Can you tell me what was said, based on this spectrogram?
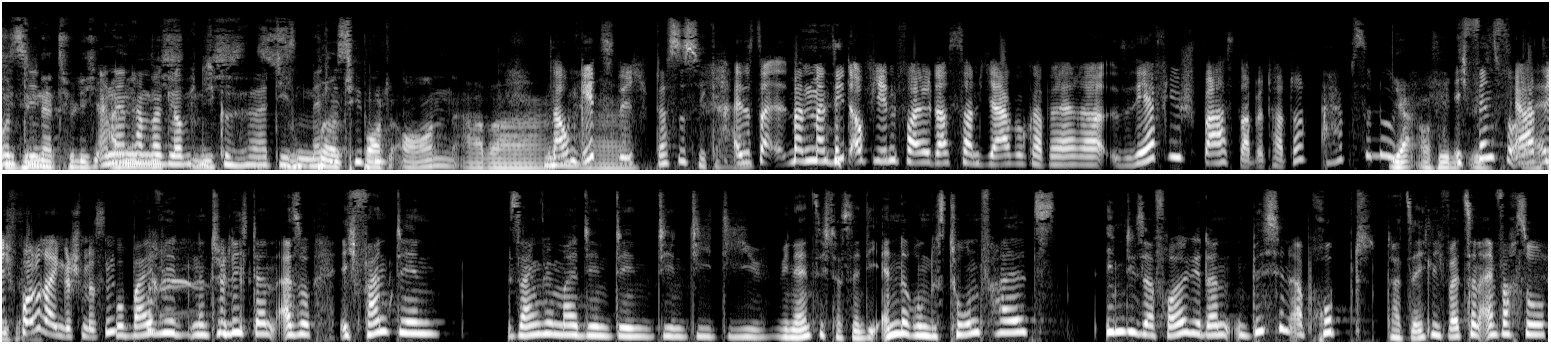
Die Und sind den natürlich anderen alle haben wir, nicht, glaub ich, nicht gehört, diesen super Metal-Typen. spot on, aber darum geht's äh, nicht. Das ist egal. Also man, man sieht auf jeden Fall, dass Santiago Cabrera sehr viel Spaß damit hatte. Absolut. Ja, auf jeden Ich find's vor Er hat sich voll reingeschmissen. Wobei wir natürlich dann, also ich fand den, sagen wir mal, den, den, den, die, die, wie nennt sich das denn, die Änderung des Tonfalls in dieser Folge dann ein bisschen abrupt tatsächlich, weil es dann einfach so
